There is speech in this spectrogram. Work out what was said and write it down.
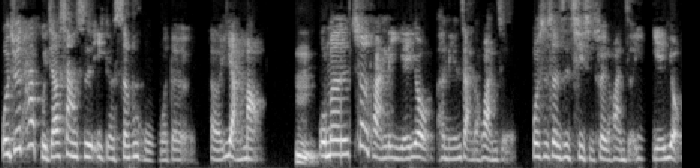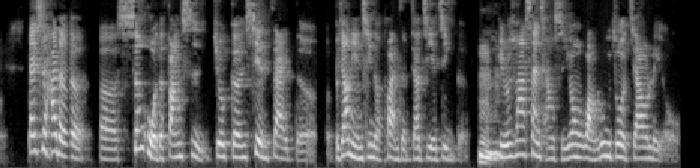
我觉得它比较像是一个生活的。呃，样貌，嗯，我们社团里也有很年长的患者，或是甚至七十岁的患者也有，但是他的呃生活的方式就跟现在的比较年轻的患者比较接近的，嗯，比如说他擅长使用网络做交流，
